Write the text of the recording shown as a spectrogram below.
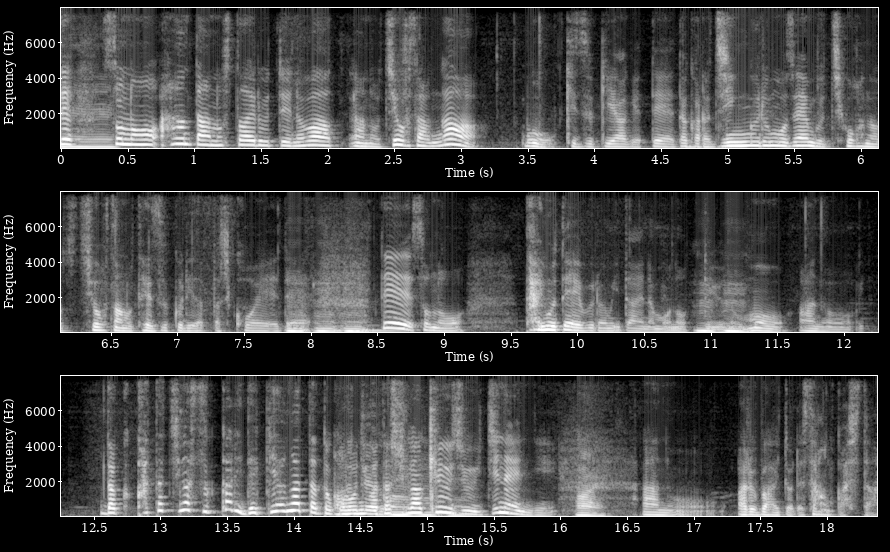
でそのハンターのスタイルっていうのはあの千穂さんがもう築き上げてだからジングルも全部千穂の千穂さんの手作りだったし声で、うんうんでそのタイムテーブルみたいなものっていうのも、あのだから形がすっかり出来上がったところに私がうんうんうん。91年に、はいあのアルバイトで参加したっ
